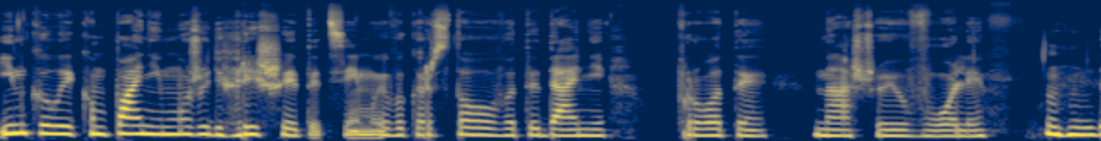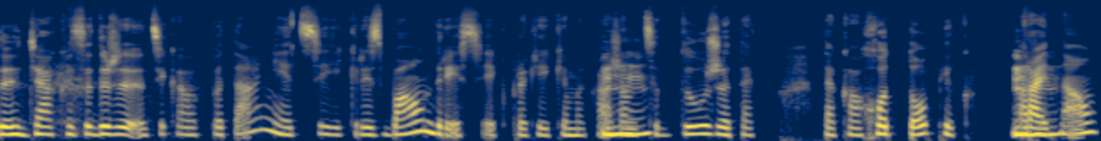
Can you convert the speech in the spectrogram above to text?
інколи компанії можуть грішити цим і використовувати дані проти нашої волі? Дякую, це дуже цікаве питання. Це якраз boundaries, як про які ми кажемо, mm-hmm. це дуже так, така hot topic right now.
